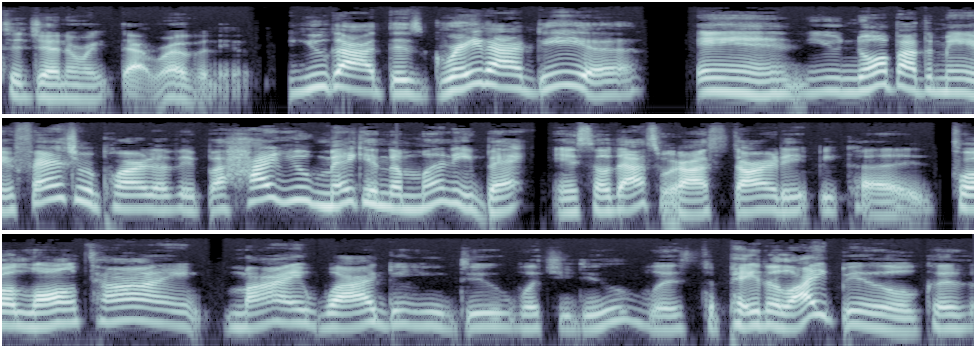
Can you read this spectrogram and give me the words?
to generate that revenue. You got this great idea and you know about the manufacturing part of it, but how you making the money back? And so that's where I started because for a long time, my why do you do what you do was to pay the light bill because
